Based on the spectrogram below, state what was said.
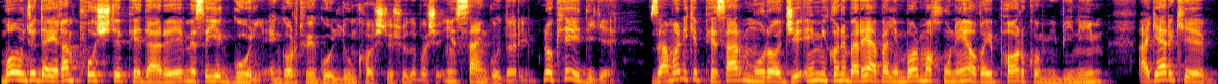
ما اونجا دقیقا پشت پدره مثل یه گل انگار توی گلدون کاشته شده باشه. این سنگو داریم. نکته دیگه زمانی که پسر مراجعه می‌کنه برای اولین بار ما خونه آقای پارک رو می‌بینیم. اگر که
